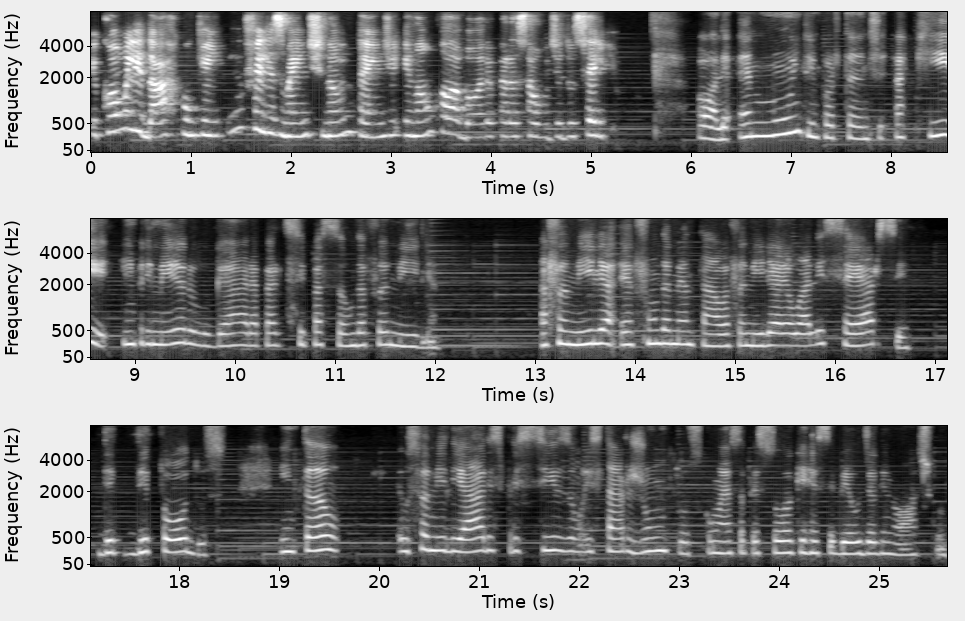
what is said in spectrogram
E como lidar com quem infelizmente não entende e não colabora para a saúde do celíaco? Olha, é muito importante aqui, em primeiro lugar, a participação da família. A família é fundamental, a família é o alicerce de, de todos. Então, os familiares precisam estar juntos com essa pessoa que recebeu o diagnóstico.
